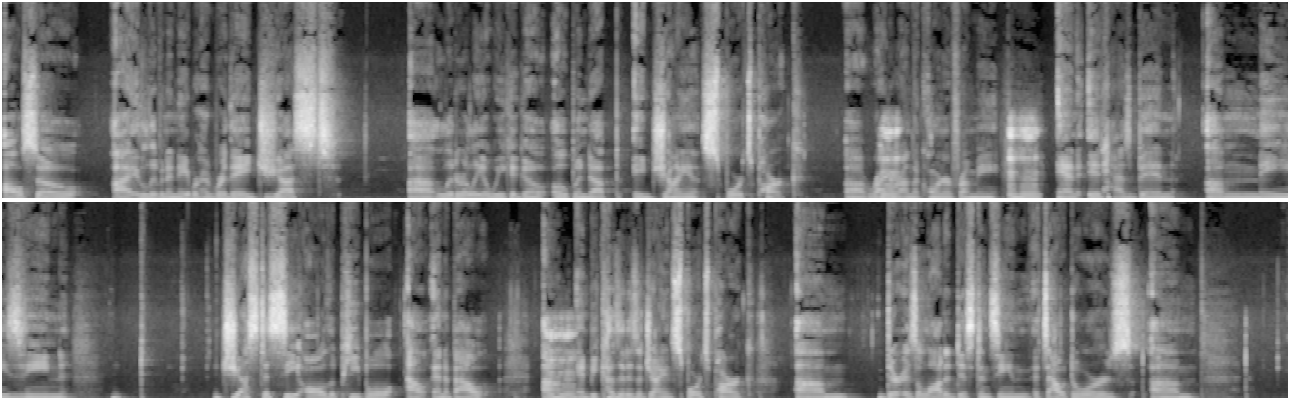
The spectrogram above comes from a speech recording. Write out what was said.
also, I live in a neighborhood where they just uh, literally a week ago opened up a giant sports park uh, right hmm. around the corner from me, mm-hmm. and it has been amazing just to see all the people out and about. Um, mm-hmm. And because it is a giant sports park, um, there is a lot of distancing. It's outdoors. Um,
